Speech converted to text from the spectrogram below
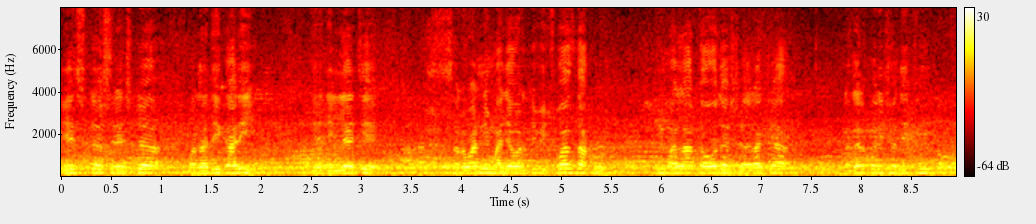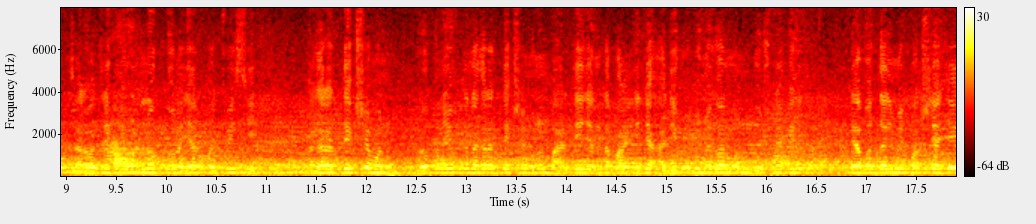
ज्येष्ठ श्रेष्ठ पदाधिकारी या जिल्ह्याचे सर्वांनी माझ्यावरती विश्वास दाखवून की मला तळोदा शहराच्या नगर परिषदेची सार्वत्रिक निवडणूक दोन हजार पंचवीसची नगराध्यक्ष म्हणून लोकनियुक्त नगराध्यक्ष म्हणून भारतीय जनता पार्टीचे अधिकृत उमेदवार म्हणून घोषणा केली. त्याबद्दल मी पक्षाचे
